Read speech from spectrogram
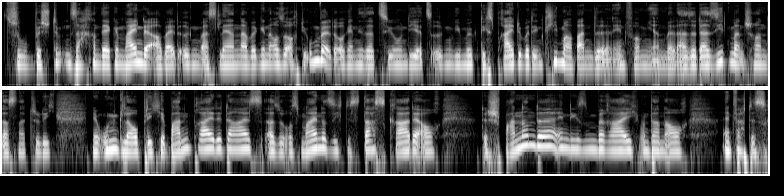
zu bestimmten Sachen der Gemeindearbeit irgendwas lernen. Aber genauso auch die Umweltorganisation, die jetzt irgendwie möglichst breit über den Klimawandel informieren will. Also da sieht man schon, dass natürlich eine unglaubliche Bandbreite da ist. Also aus meiner Sicht ist das gerade auch das Spannende in diesem Bereich und dann auch einfach das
